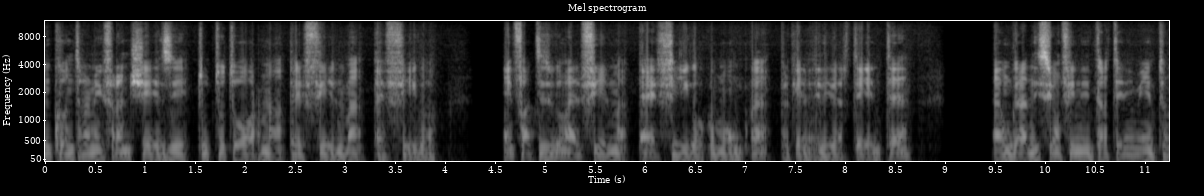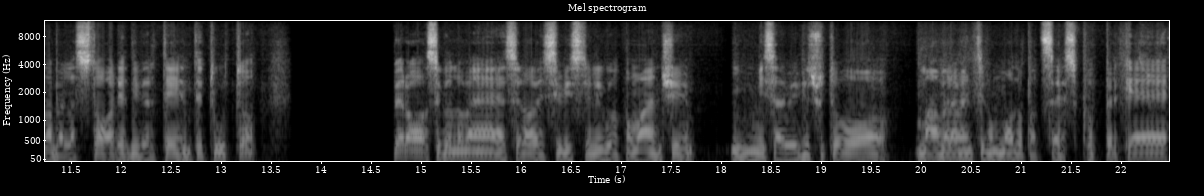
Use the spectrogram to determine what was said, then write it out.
incontrano i francesi, tutto torna e il film è figo. E infatti secondo me il film è figo comunque, perché è divertente, è un grandissimo film di intrattenimento, una bella storia, divertente, tutto. Però secondo me se lo avessi visto in lingua comanci mi sarebbe piaciuto, ma veramente in un modo pazzesco, perché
